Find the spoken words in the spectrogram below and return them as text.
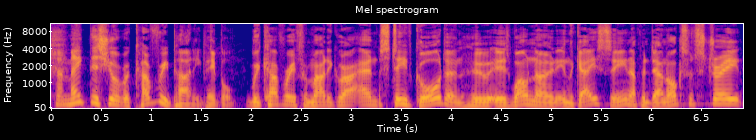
So make this your recovery party, people. Recovery from Mardi Gras and Steve Gordon, who is well known in the gay scene up and down Oxford Street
